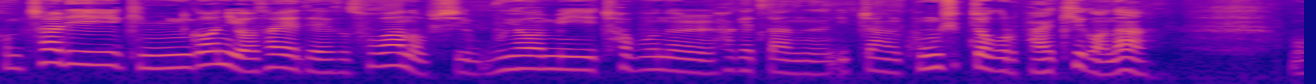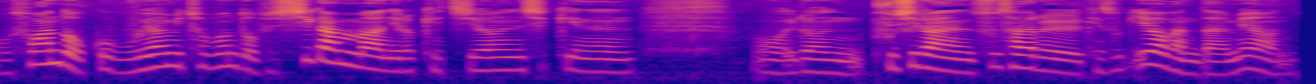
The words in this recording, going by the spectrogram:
검찰이 김건희 여사에 대해서 소환 없이 무혐의 처분을 하겠다는 입장을 공식적으로 밝히거나 뭐 소환도 없고 무혐의 처분도 없이 시간만 이렇게 지연시키는 뭐 이런 부실한 수사를 계속 이어간다면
